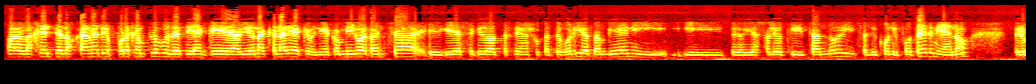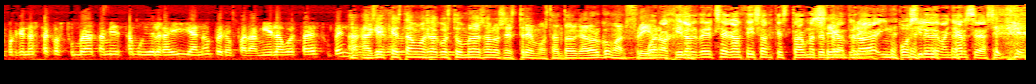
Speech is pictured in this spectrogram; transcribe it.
para la gente, los canarios, por ejemplo, pues decían que había una canaria que venía conmigo, Arancha, eh, que ya se quedó a tercera en su categoría también, y, y, pero ya salió tiritando y salió con hipotermia, ¿no? Pero porque no está acostumbrada, también está muy delgadilla, ¿no? Pero para mí el agua está estupenda. Aquí es que estamos acostumbrados a los extremos, tanto al calor como al frío. Bueno, aquí en Alberche García sabes que está a una temperatura imposible de bañarse, así que...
